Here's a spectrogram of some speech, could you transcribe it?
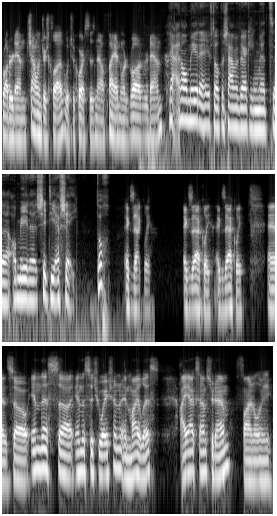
Rotterdam Challengers Club, which of course is now Feyenoord Rotterdam. Ja, en Almere heeft ook een samenwerking met uh, Almere City FC, toch? Exactly. Exactly, exactly. And so in this uh, in this situation in my list, Ajax Amsterdam finally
